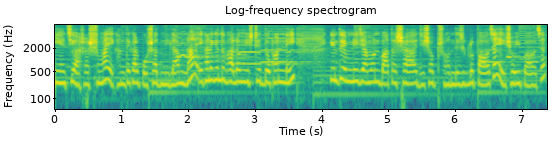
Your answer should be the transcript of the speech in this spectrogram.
নিয়েছি আসার সময়, এখান থেকে আর প্রসাদ নিলাম না। এখানে কিন্তু ভালো মিষ্টির দোকান নেই, কিন্তু এমনি যেমন বাতাসা যেসব সন্দেশগুলো পাওয়া যায়, এইসবই পাওয়া যায়।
